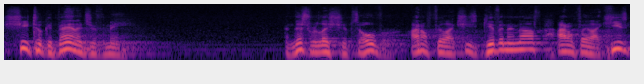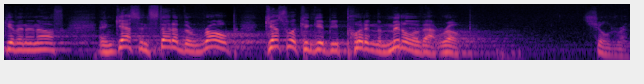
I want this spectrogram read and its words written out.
She took advantage of me and this relationship's over. I don't feel like she's given enough. I don't feel like he's given enough. And guess instead of the rope, guess what can get be put in the middle of that rope? Children.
